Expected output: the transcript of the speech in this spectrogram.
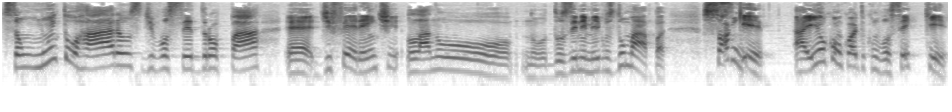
são muito raros de você dropar é, diferente lá no, no, dos inimigos do mapa. Só Sim. que Aí eu concordo com você que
